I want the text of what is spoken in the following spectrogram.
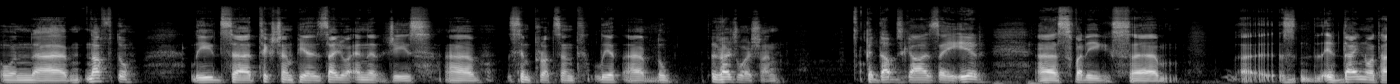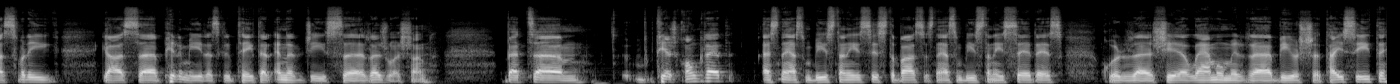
un uh, naftu līdz uh, tikšanai pie zaļo enerģijas uh, 100% liet, uh, nu, ražošana. Kad dabasgāzei ir uh, svarīgs, uh, uh, ir daļa no tās svarīgās uh, piramīdas, gribu teikt, ar enerģijas uh, ražošanu. Bet um, tieši konkrēti Es neesmu bijis tajās istabās, es neesmu bijis tajās sēdēs, kur eh, šie lēmumi ir eh, bijuši taisīti.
